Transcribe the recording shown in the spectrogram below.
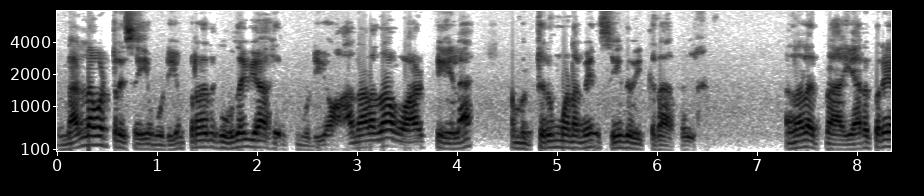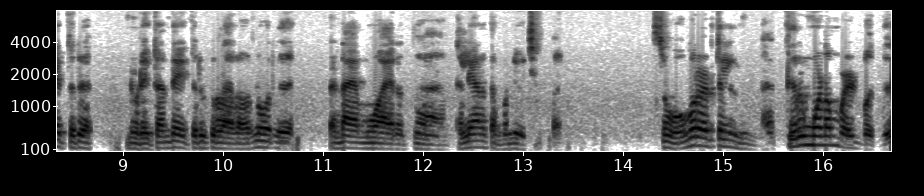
நல்லவற்றை செய்ய முடியும் பிறருக்கு உதவியாக இருக்க முடியும். அதனாலதான் வாழ்க்கையில நம்ம திருமணமே செய்து வைக்கிறார்கள். அதனால் இப்போ ஏறக்குறைய திரு என்னுடைய தந்தை திருக்குறார் வந்து ஒரு ரெண்டாயிரம் மூவாயிரம் கல்யாணத்தை பண்ணி வச்சுருப்பார். ஸோ ஒவ்வொரு இடத்துலையும் திருமணம் என்பது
